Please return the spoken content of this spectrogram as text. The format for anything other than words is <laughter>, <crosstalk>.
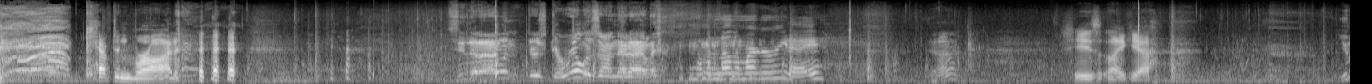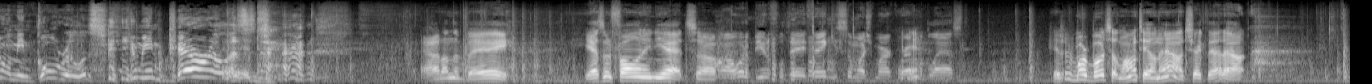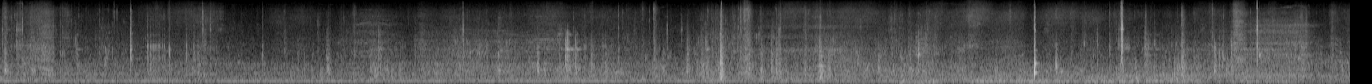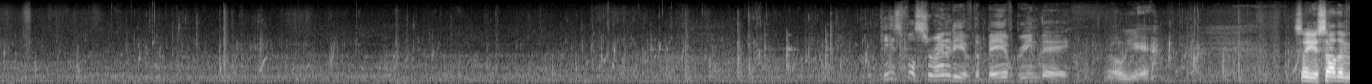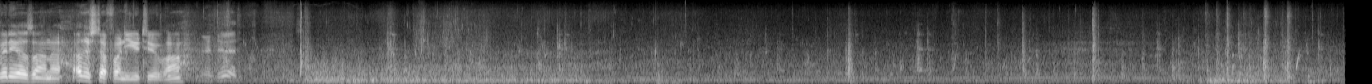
<laughs> Captain Braun. <laughs> See that island? There's gorillas on that island. <laughs> Having another margarita, eh? yeah. She's like, yeah. You don't mean gorillas. you mean gorillas. Out on the bay. He hasn't fallen in yet, so. oh, what a beautiful day. Thank you so much, Mark. We're having a blast. Hey, there's more boats at Longtail now. Check that out. Peaceful serenity of the Bay of Green Bay. Oh, yeah. So you saw the videos on uh, other stuff on YouTube, huh? I did.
